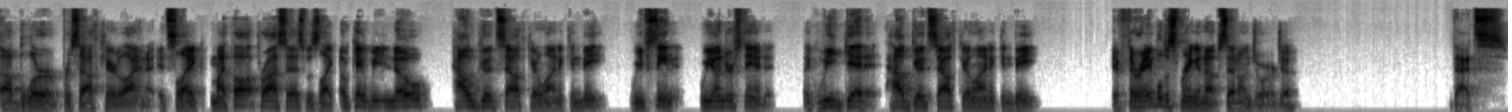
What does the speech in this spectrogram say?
uh, blurb for South Carolina, it's like my thought process was like, okay, we know how good South Carolina can be. We've seen it. We understand it. Like we get it, how good South Carolina can be. If they're able to spring an upset on Georgia, that's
